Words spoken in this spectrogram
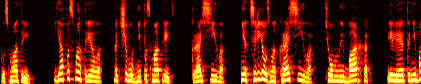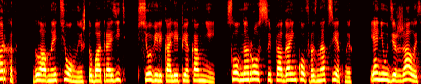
Посмотри. Я посмотрела. Отчего б не посмотреть? Красиво. Нет, серьезно, красиво. Темный бархат. Или это не бархат? Главное, темный, чтобы отразить все великолепие камней. Словно россыпь огоньков разноцветных. Я не удержалась,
